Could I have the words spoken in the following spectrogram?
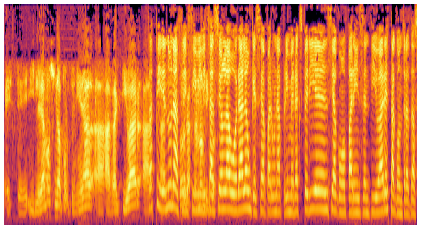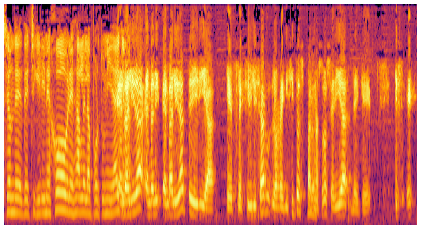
este, y le damos una oportunidad a, a reactivar... A, Estás pidiendo una flexibilización laboral, aunque sea para una primera experiencia, como para incentivar esta contratación de, de chiquilines jóvenes, darle la oportunidad. y En que- realidad, en, en realidad te diría que flexibilizar los requisitos para Mm. nosotros sería de que es, eh,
